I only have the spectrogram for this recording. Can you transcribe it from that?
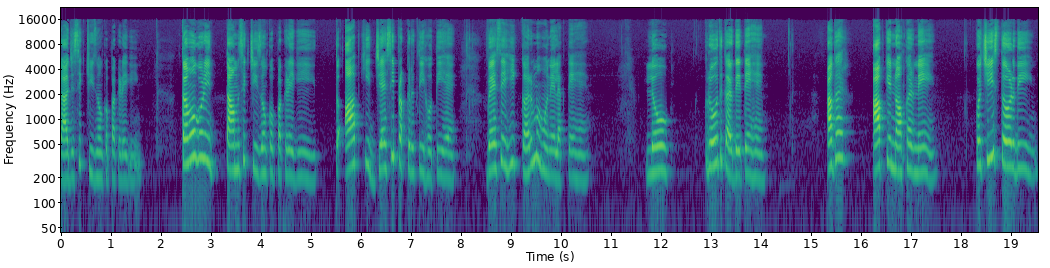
राजसिक चीज़ों को पकड़ेगी। तमोगुणी तामसिक चीज़ों को पकड़ेगी। तो आपकी जैसी प्रकृति होती है, वैसे ही कर्म होने लगते हैं। लोग क्रोध कर देते हैं। अगर आपके नौकर ने कोई चीज़ तोड़ दी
